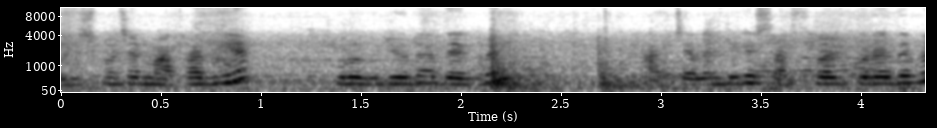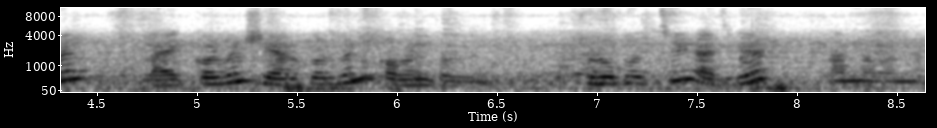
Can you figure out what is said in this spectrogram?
ইলিশ মাছের মাথা দিয়ে। পুরো ভিডিওটা দেখবেন আর চ্যানেলটিকে সাবস্ক্রাইব করে দেবেন, লাইক করবেন, শেয়ার করবেন, কমেন্ট করবেন। শুরু করছি আজকে রান্না বান্না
